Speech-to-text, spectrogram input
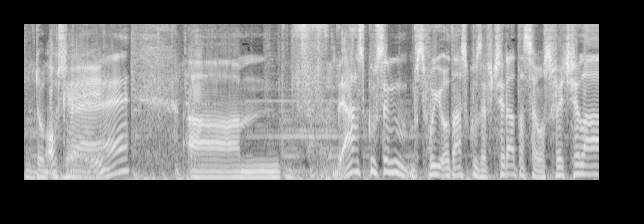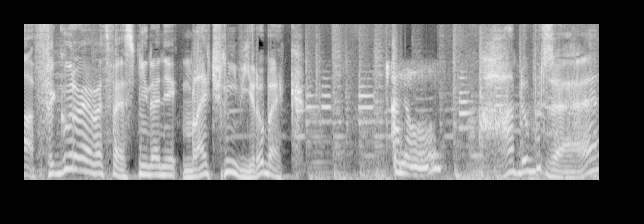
Dobře. Um, já zkusím svoji otázku ze včera, ta se osvědčila. Figuruje ve tvé snídani mléčný výrobek? Ano. Aha, dobře.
